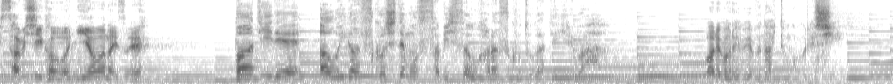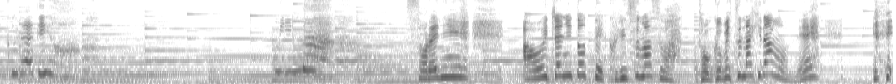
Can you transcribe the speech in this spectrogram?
寂しい顔は似合わないぜ。パーティーで葵が少しでも寂しさを晴らすことができれば我々ウェブナイトも嬉しい。グラディオンみんなそれに葵ちゃんにとってクリスマスは特別な日だもんね。ケン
